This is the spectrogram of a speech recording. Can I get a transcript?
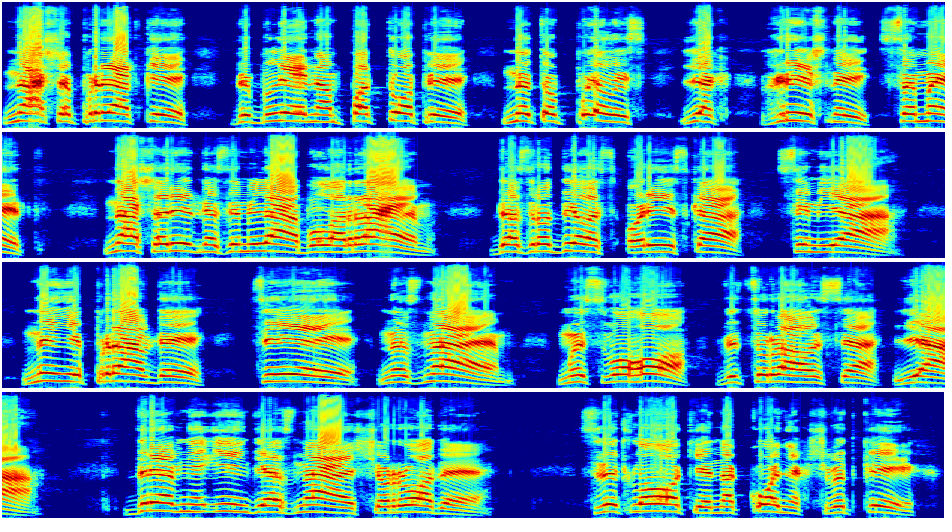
Наші предки в біблійному потопі не топились, як грішний семит. Наша рідна земля була раєм, де зродилась орійська сім'я. Нині правди цієї не знаєм. Ми свого відцуралися я. Древня Індія знає, що роди, світлоокі на конях швидких,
